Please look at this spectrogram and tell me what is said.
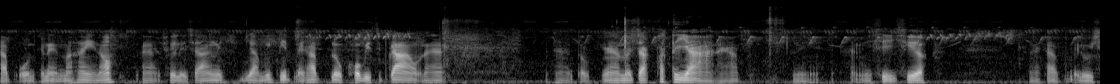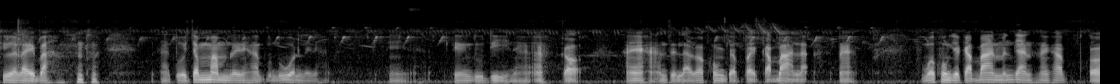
ครับโอนคะแนนมาให้เนาะะช่วยเหลือช้างในยามวิกฤตนะครับโรคโควิด -19 นะฮะตกงานมาจากพัทยานะครับนี่อันนี้สี่เชือก นะครับไม่รู้ชื่ออะไรบ้าง ตัวจำมั่มเลยนะครับอ้วนๆเลยนะครับนี่เลี้ยงดูดีนะฮะก็ให้อาหารเสร็จแล้วก็คงจะไปกลับบ้านละนะผมว่าคงจะกลับบ้านเหมือนกันนะครับ ก็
